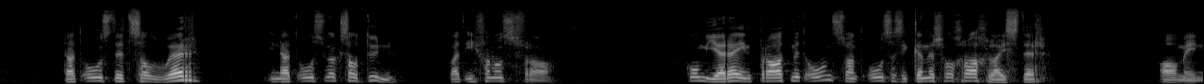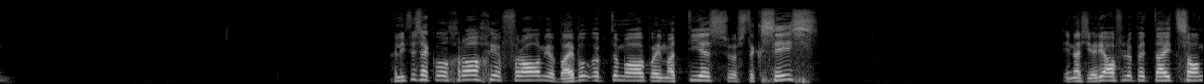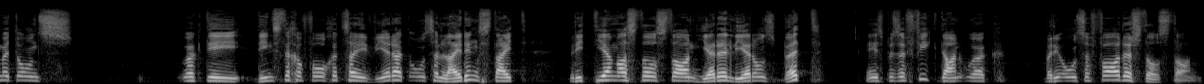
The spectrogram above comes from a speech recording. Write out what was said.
dat ons dit sal hoor en dat ons ook sal doen wat U van ons vra. Kom Here en praat met ons want ons as die kinders wil graag luister. Amen. Geliefdes, ek wil graag jou vra om jou Bybel oop te maak by Matteus hoofstuk 6. En as jy die afgelope tyd saam met ons ook die dienste gevolg het, sal jy weet dat ons 'n leidingstyd met die tema stil staan, Here leer ons bid en spesifiek dan ook by die onsse Vader stil staan.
